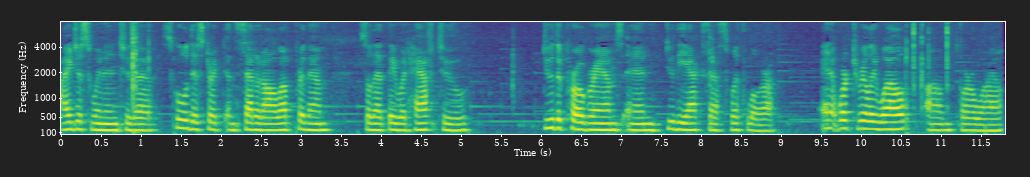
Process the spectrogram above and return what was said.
I just went into the school district and set it all up for them so that they would have to do the programs and do the access with Laura. And it worked really well um, for a while.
